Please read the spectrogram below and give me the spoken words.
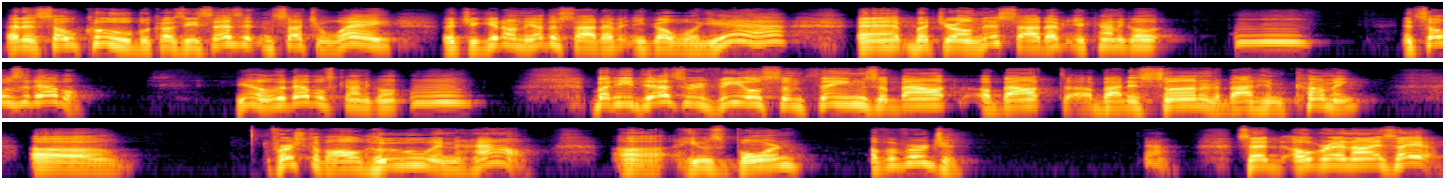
that is so cool because he says it in such a way that you get on the other side of it and you go, well, yeah. Uh, but you're on this side of it and you're kind of going, mm. And so is the devil. You know, the devil's kind of going, mm. But he does reveal some things about, about, about his son and about him coming. Uh, first of all, who and how. Uh, he was born of a virgin said over in Isaiah,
